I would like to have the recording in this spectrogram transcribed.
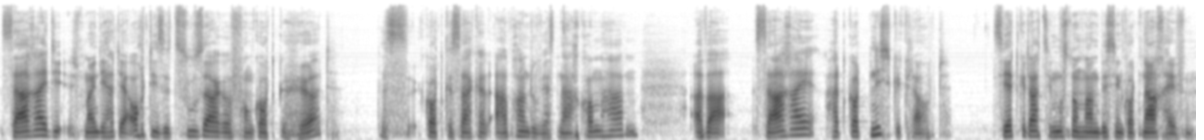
Sarai, die, ich meine, die hat ja auch diese Zusage von Gott gehört, dass Gott gesagt hat, Abraham, du wirst Nachkommen haben. Aber Sarai hat Gott nicht geglaubt. Sie hat gedacht, sie muss noch mal ein bisschen Gott nachhelfen.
